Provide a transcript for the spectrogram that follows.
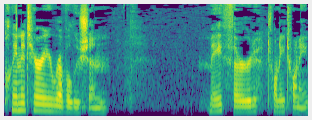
Planetary Revolution, May 3rd, 2020.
